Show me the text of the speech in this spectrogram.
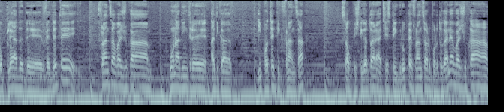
o pleiadă de vedete. Franța va juca una dintre, adică ipotetic Franța, sau câștigătoarea acestei grupe, Franța ori Portugalia, va juca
